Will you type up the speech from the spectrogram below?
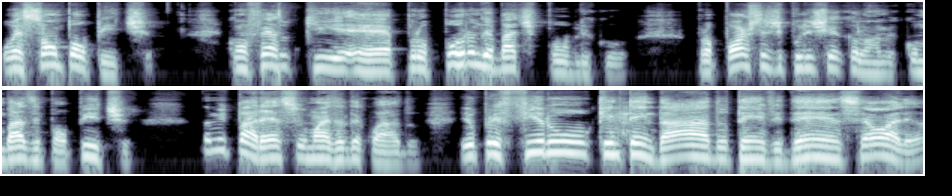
ou é só um palpite? Confesso que é, propor um debate público propostas de política econômica com base em palpite não me parece o mais adequado. Eu prefiro quem tem dado, tem evidência. Olha,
